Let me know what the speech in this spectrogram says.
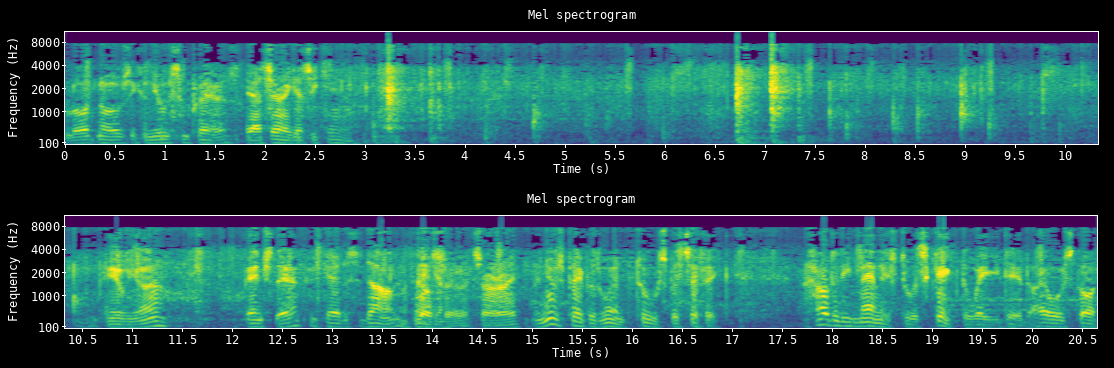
Lord knows he can use some prayers. Yes, sir, I guess he can. Here we are. Bench there. If you care to sit down. No, sir, that's all right. The newspapers weren't too specific. How did he manage to escape the way he did? I always thought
